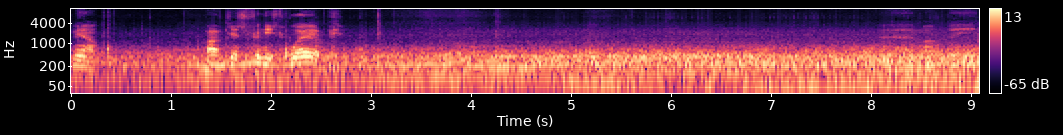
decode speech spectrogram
Now, I've just finished work. Um, I've been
